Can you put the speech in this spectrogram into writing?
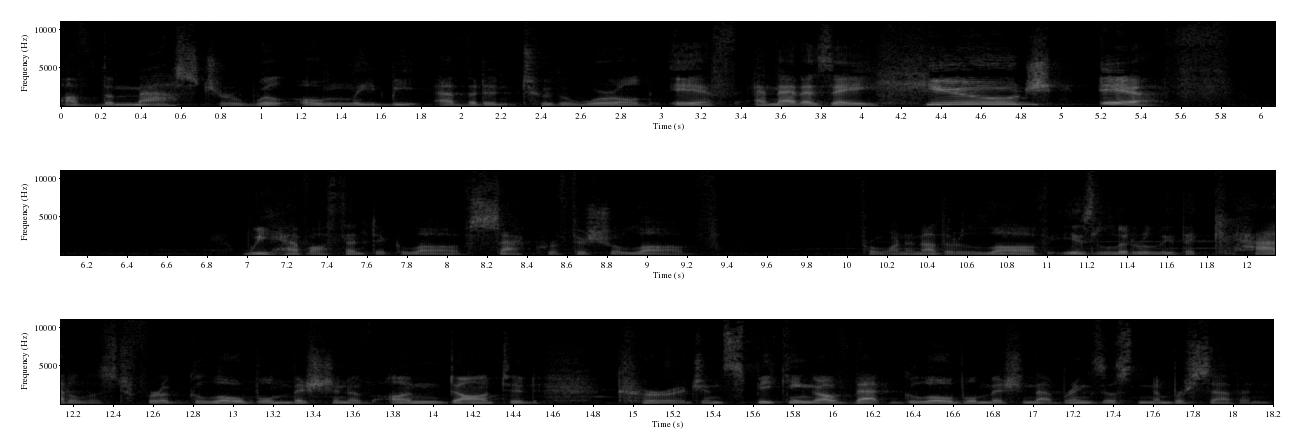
of the Master will only be evident to the world if, and that is a huge if, we have authentic love, sacrificial love for one another. Love is literally the catalyst for a global mission of undaunted courage. And speaking of that global mission, that brings us number seven.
